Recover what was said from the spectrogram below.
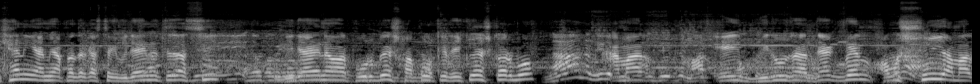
এখানেই আমি আপনাদের কাছ থেকে বিদায় নিতে যাচ্ছি। বিদায় নেওয়ার পূর্বে সকলকে রিকোয়েস্ট করব আমার এই ভিডিওটা দেখবেন অবশ্যই আমার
